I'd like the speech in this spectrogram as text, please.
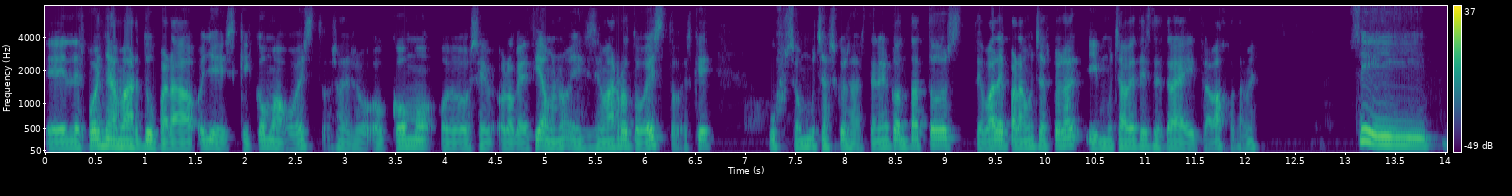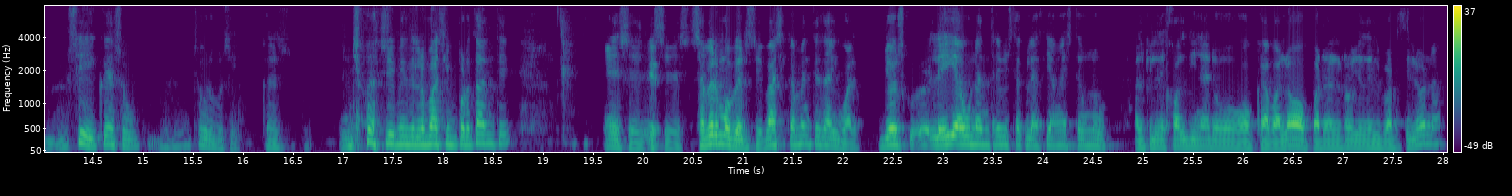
eh, les puedes llamar tú para, oye, es que cómo hago esto. O, cómo, o, lo que decíamos, ¿no? Y se me ha roto esto. Es que, uff, son muchas cosas. Tener contactos te vale para muchas cosas y muchas veces te trae trabajo también. Sí, sí, que eso, yo creo que sí. Que es, yo sí, lo más importante es, saber moverse. Básicamente da igual. Yo leía una entrevista que le hacían a este uno al que le dejó el dinero avaló para el rollo del Barcelona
